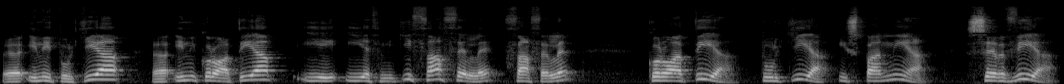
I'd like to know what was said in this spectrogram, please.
Ε, είναι η Τουρκία, ε, είναι η Κροατία. Η, η εθνική θα ήθελε, θα ήθελε, Κροατία, Τουρκία, Ισπανία, Σερβία,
